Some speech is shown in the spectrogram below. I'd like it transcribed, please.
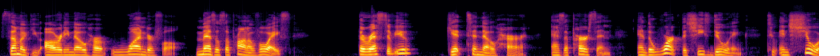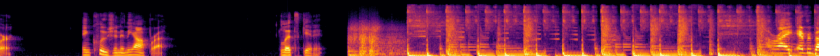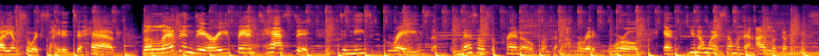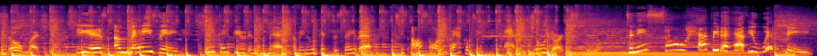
Some of you already know her wonderful mezzo soprano voice. The rest of you, get to know her as a person and the work that she's doing to ensure inclusion in the opera. Let's get it. All right, everybody, I'm so excited to have the legendary, fantastic Denyce Graves, mezzo soprano from the operatic world and you know what? Someone that I look up to so much. She is amazing. She debuted in the Met. I mean, who gets to say that? And she's also on faculty at Juilliard School. Denyce, so happy to have you with me.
